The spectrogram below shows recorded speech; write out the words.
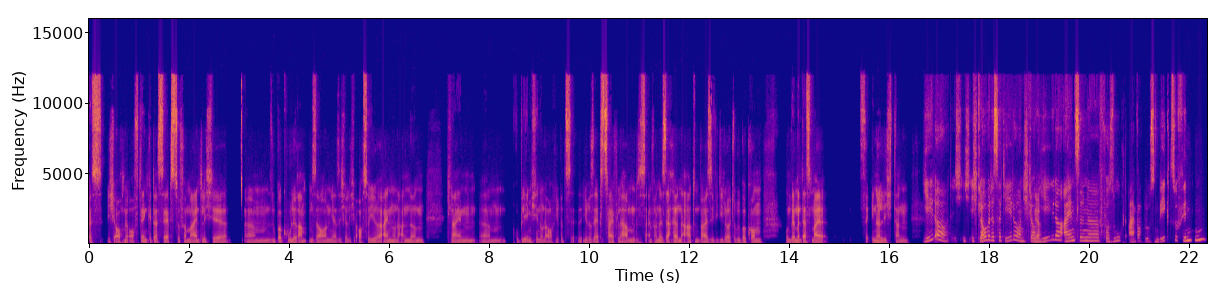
was ich auch mir oft denke, dass selbst so vermeintliche ähm, super coole Rampensauen ja sicherlich auch so ihre einen oder anderen kleinen ähm, Problemchen oder auch ihre, ihre Selbstzweifel haben. Das ist einfach eine Sache, eine Art und Weise, wie die Leute rüberkommen. Und wenn man das mal verinnerlicht, dann. Jeder, ich, ich, ich glaube, das hat jeder und ich glaube, ja. jeder Einzelne versucht einfach bloß einen Weg zu finden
